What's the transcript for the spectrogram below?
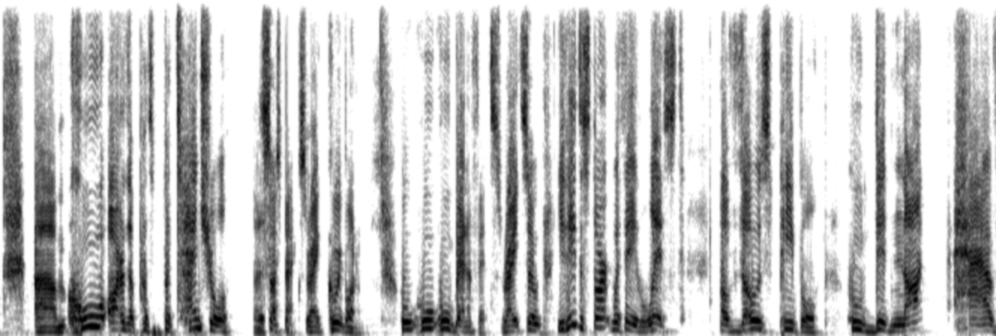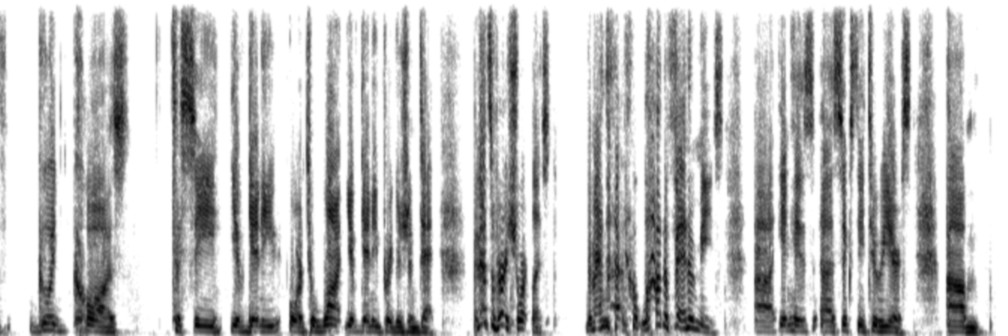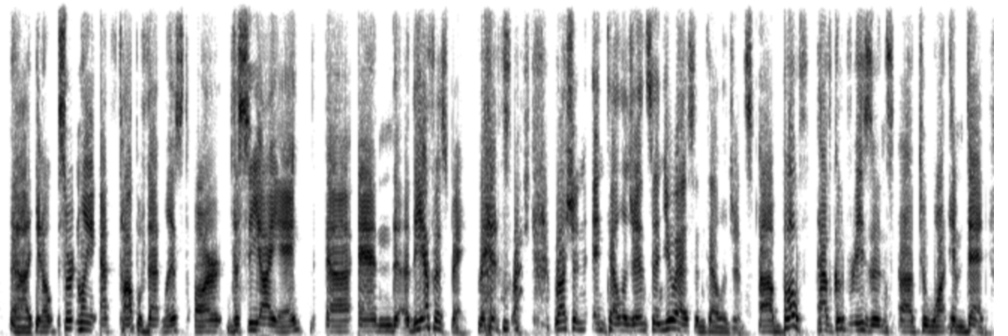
Um, who are the p- potential uh, suspects, right? Cui bono? Who, who, who benefits, right? So you need to start with a list of those people who did not have good cause to see Yevgeny or to want Yevgeny Prigozhin dead. And that's a very short list. The man had a lot of enemies uh, in his uh, 62 years. Um, uh, you know, certainly at the top of that list are the CIA uh, and the FSB, Russian intelligence and U.S. intelligence. Uh, both have good reasons uh, to want him dead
